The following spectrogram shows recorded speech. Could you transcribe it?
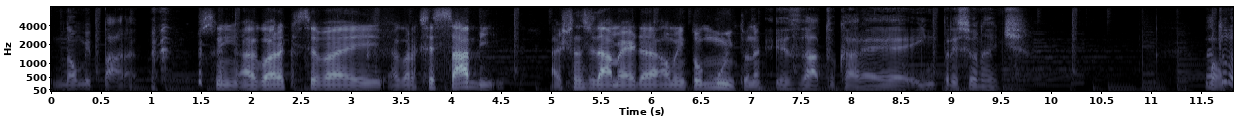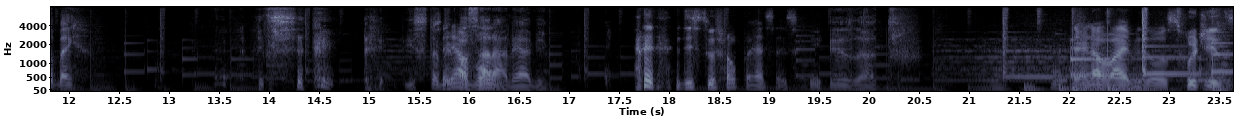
não me para. Sim, agora que você vai. Agora que você sabe, a chance de dar merda aumentou muito, né? Exato, cara. É impressionante. Mas Bom, tudo bem. Isso também passará, bom. né, amigo? Destuxa ao peça, isso aqui. Exato. Eterna vibe dos fudidos.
